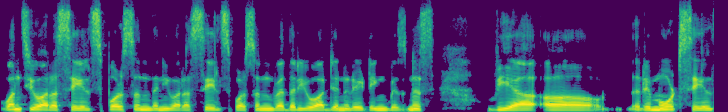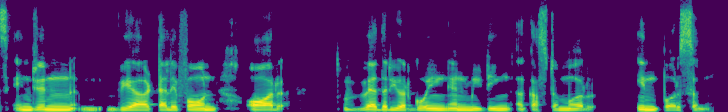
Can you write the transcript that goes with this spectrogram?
once you are a salesperson then you are a salesperson whether you are generating business via a remote sales engine via telephone or whether you are going and meeting a customer in person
